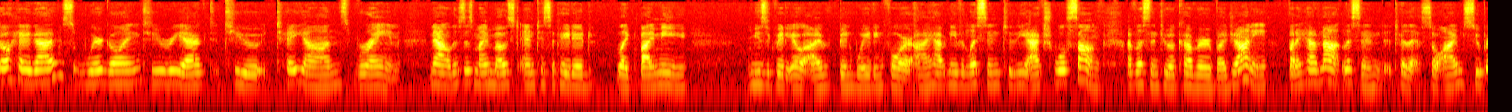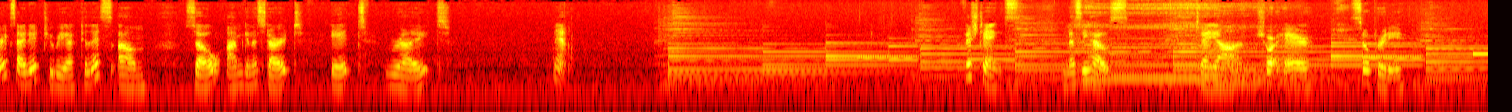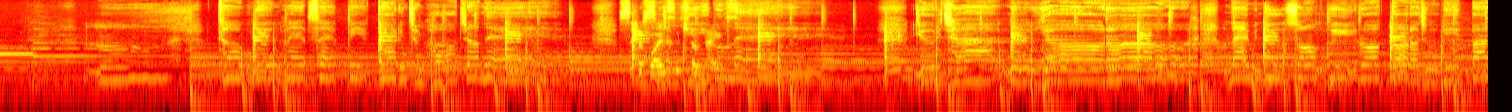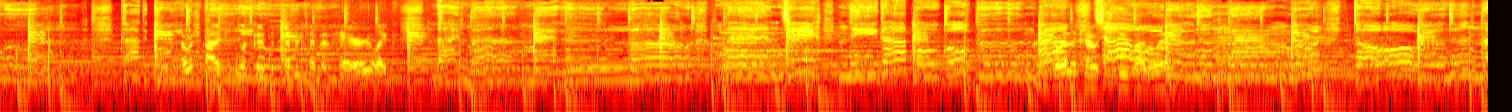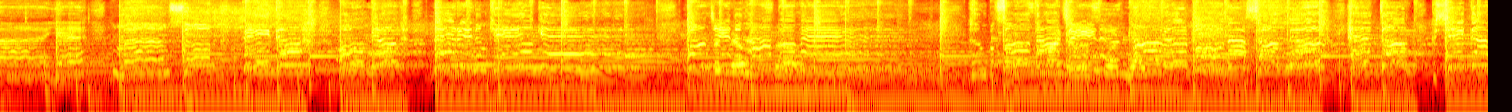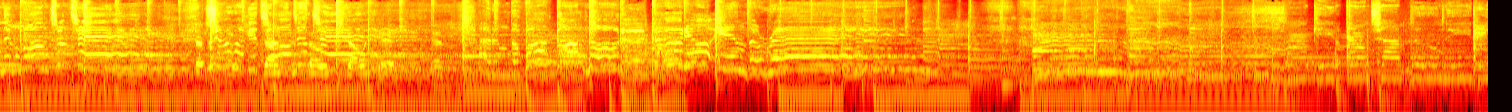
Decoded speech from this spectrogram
So hey guys, we're going to react to Taeyeon's Rain. Now this is my most anticipated, like by me, music video I've been waiting for. I haven't even listened to the actual song. I've listened to a cover by Johnny, but I have not listened to this. So I'm super excited to react to this. Um, so I'm gonna start it right Fish tanks. Messy house. Taeyeon. Short hair. So pretty. Her voice is so nice. Wish I could look good with every type of hair, like enjoy the couch too, by the way. Look like everything does is so delicate and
